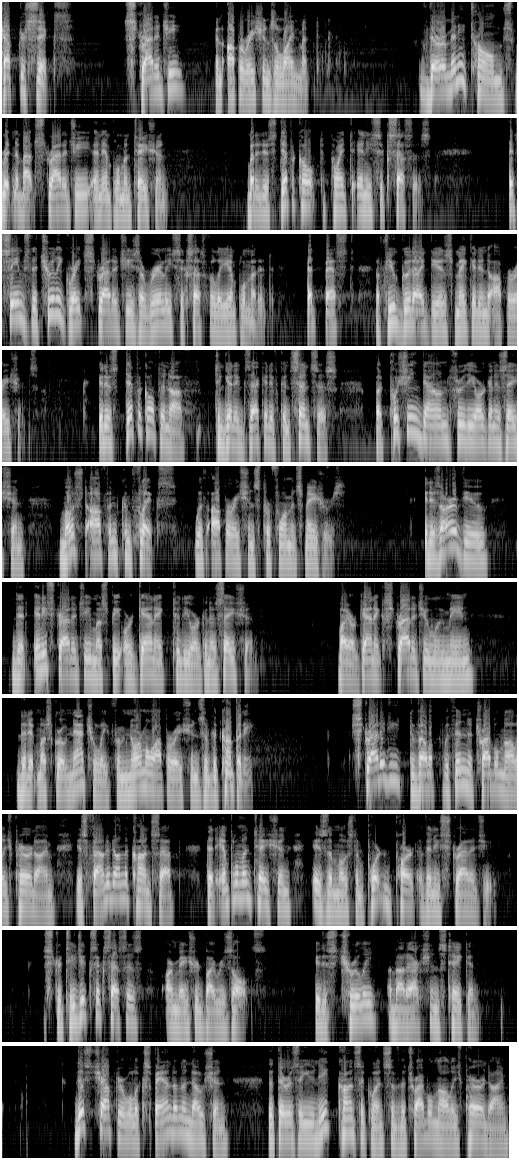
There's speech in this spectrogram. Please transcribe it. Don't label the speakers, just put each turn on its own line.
Chapter 6 Strategy and Operations Alignment. There are many tomes written about strategy and implementation, but it is difficult to point to any successes. It seems that truly great strategies are rarely successfully implemented. At best, a few good ideas make it into operations. It is difficult enough to get executive consensus, but pushing down through the organization most often conflicts with operations performance measures. It is our view that any strategy must be organic to the organization. By organic strategy, we mean that it must grow naturally from normal operations of the company. Strategy developed within the tribal knowledge paradigm is founded on the concept that implementation is the most important part of any strategy. Strategic successes are measured by results. It is truly about actions taken. This chapter will expand on the notion that there is a unique consequence of the tribal knowledge paradigm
